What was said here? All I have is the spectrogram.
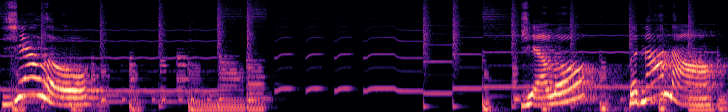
yellow. Yellow banana.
